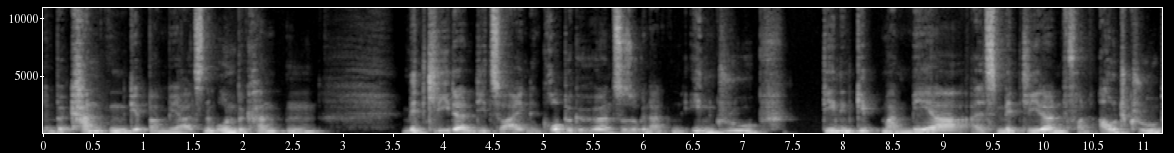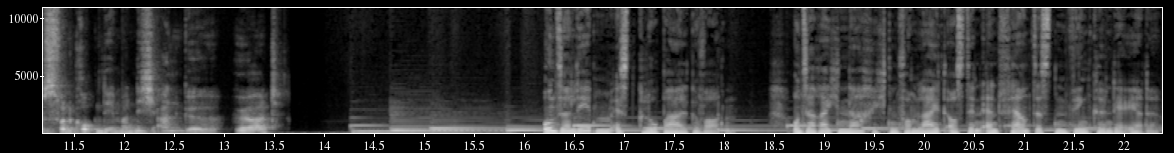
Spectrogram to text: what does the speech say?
einem Bekannten gibt man mehr als einem Unbekannten. Mitgliedern, die zur eigenen Gruppe gehören, zur sogenannten In-Group, denen gibt man mehr als Mitgliedern von Out-Groups, von Gruppen, denen man nicht angehört. Unser Leben ist global geworden. Uns erreichen Nachrichten vom Leid aus den entferntesten Winkeln der Erde.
